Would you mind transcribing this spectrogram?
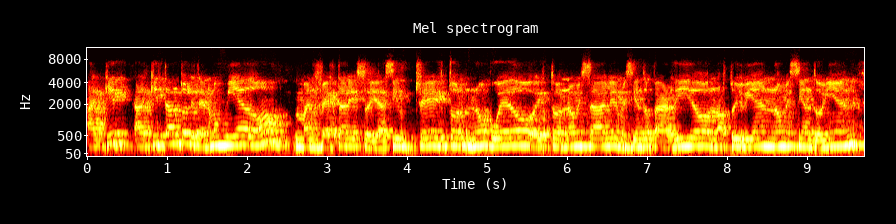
¿a qué, tanto le tenemos miedo manifestar eso y decir, che, esto no puedo, esto no me sale, me siento perdido, no estoy bien, no me siento bien?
